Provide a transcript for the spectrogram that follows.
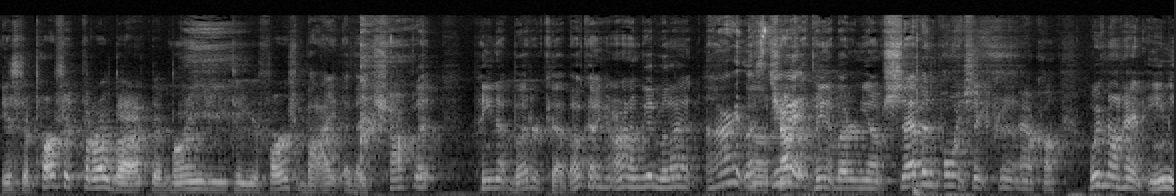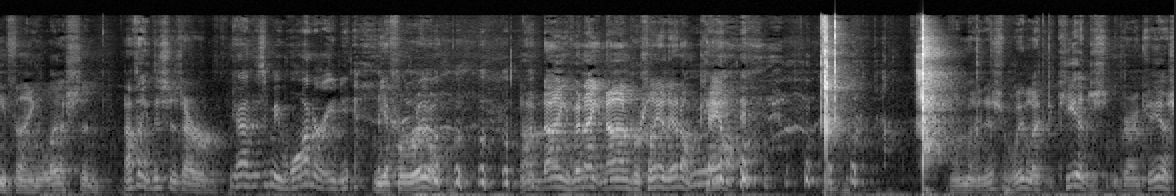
It's the perfect throwback that brings you to your first bite of a chocolate peanut butter cup. Okay, all right, I'm good with that. All right, let's Uh, do chocolate it. peanut butter and yum, seven point six percent alcohol. We've not had anything less than. I think this is our. Yeah, this is gonna be watery. Yeah, for real. I'm dang if it ain't nine percent, it don't count. I mean, this we let the kids drink this.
